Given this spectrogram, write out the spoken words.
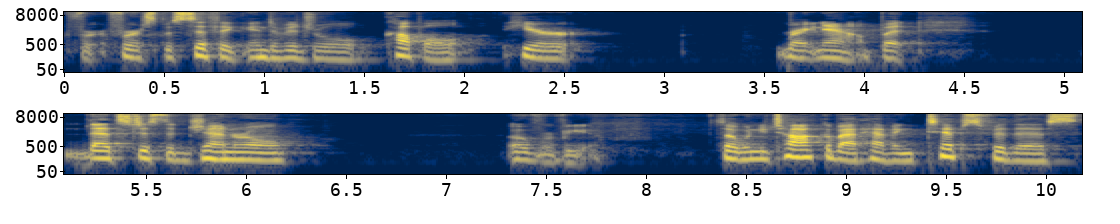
for, for a specific individual couple here right now. But that's just a general overview. So when you talk about having tips for this,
